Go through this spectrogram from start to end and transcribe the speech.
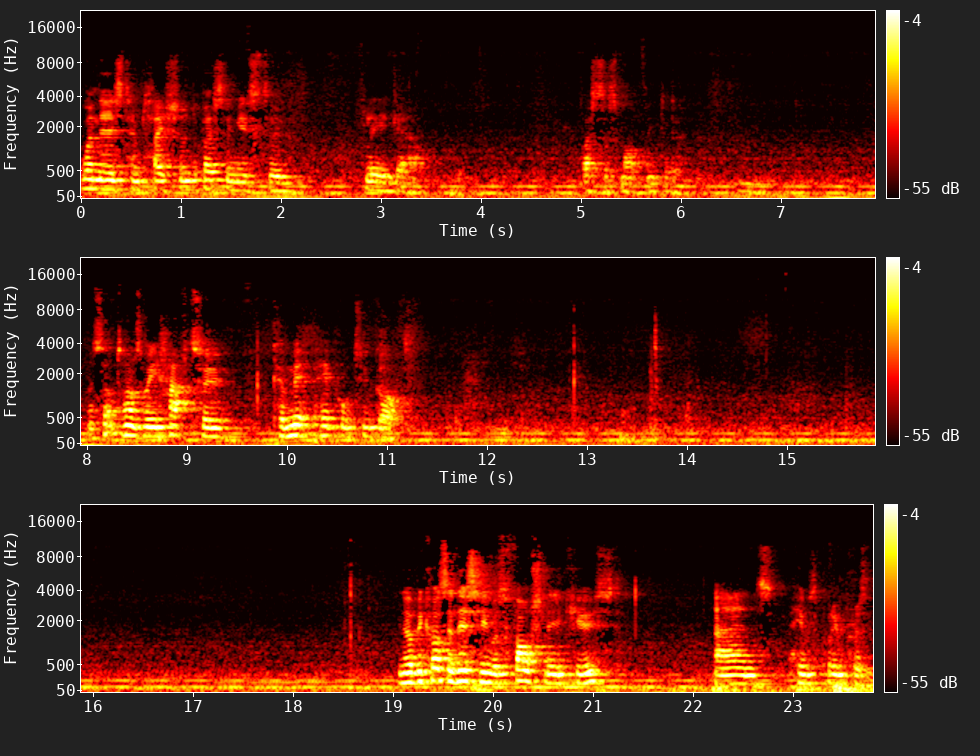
When there's temptation, the best thing is to flee and get out. That's the smart thing to do. And sometimes we have to commit people to God. You know, because of this, he was falsely accused and he was put in prison.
